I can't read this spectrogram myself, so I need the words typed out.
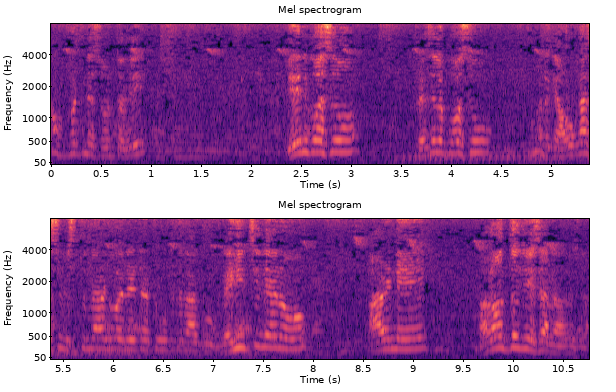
కంఫర్ట్నెస్ ఉంటుంది. దేనికోసం? ప్రజల కోసం మనకి అవకాశం ఇస్తున్నాడు అనేటటువంటిది నాకు గ్రహించి నేను ఆవిడ్ని బలవంతం చేశాను ఆ రోజున.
